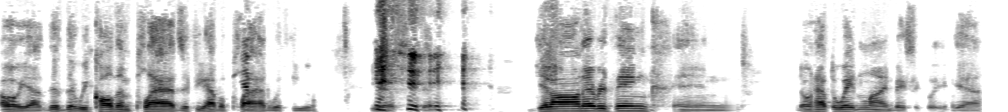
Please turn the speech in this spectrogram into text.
Oh yeah, the, the, we call them plaids. If you have a plaid with you, yes, get on everything and don't have to wait in line. Basically, yeah.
